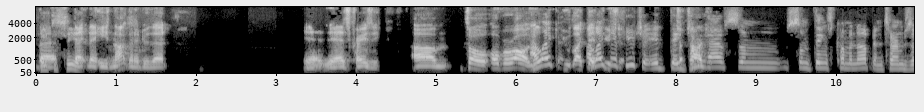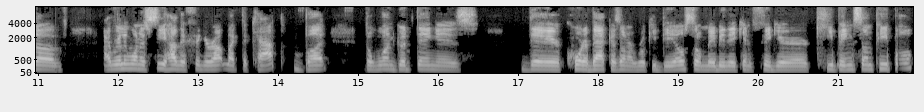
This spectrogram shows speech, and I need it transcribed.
That, that, that he's not going to do that. Yeah, yeah, it's crazy. Um, so overall, I like you like I like future. their future. It, they do have some some things coming up in terms of. I really want to see how they figure out like the cap, but the one good thing is their quarterback is on a rookie deal, so maybe they can figure keeping some people.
